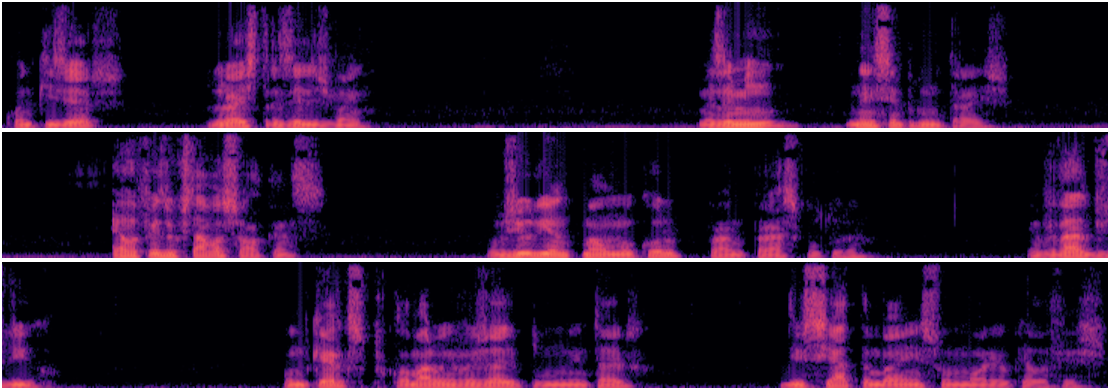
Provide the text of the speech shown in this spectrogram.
quando quiseres, podereis trazer-lhes bem. Mas a mim, nem sempre me tereis. Ela fez o que estava ao seu alcance. Ungiu de antemão o meu corpo para, para a sepultura. Em verdade vos digo: Onde quer que se proclamar o Evangelho pelo mundo inteiro, dir-se-á também em sua memória o que ela fez.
